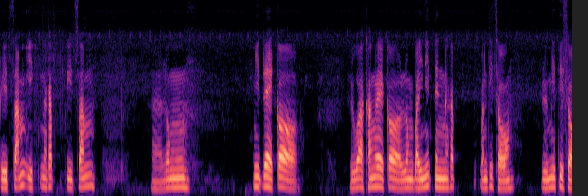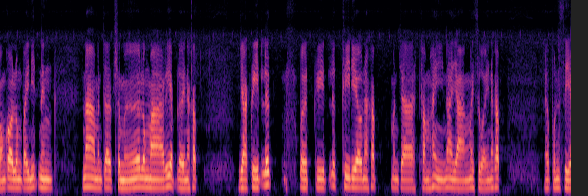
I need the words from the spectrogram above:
กรีดซ้ำอีกนะครับกรีดซ้ำอ่าลงมีดแรกก็ หรือว่าครั้งแรกก็ลงไปนิดนึงนะครับ วันที่สองหรือมีดที่สองก็ลงไปนิดนึง หน้ามันจะเสมอลงมาเรียบเลยนะครับ อย่ากรีดลึก เปิดกรีดลึกทีเดียวนะครับ มันจะทำให้หน้ายางไม่สวยนะครับ แล้วผลเสีย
